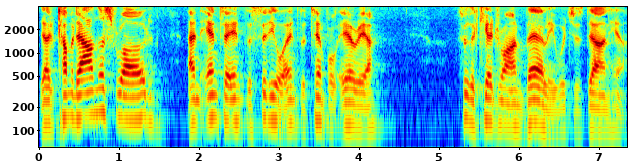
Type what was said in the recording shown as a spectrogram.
They'd come down this road and enter into the city or into the temple area through the Kedron Valley, which is down here.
